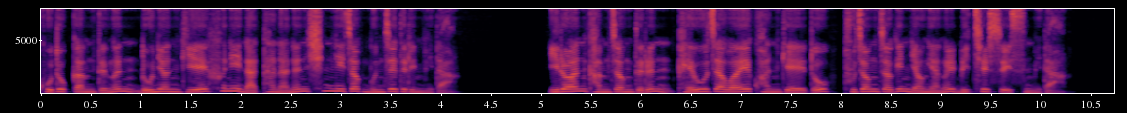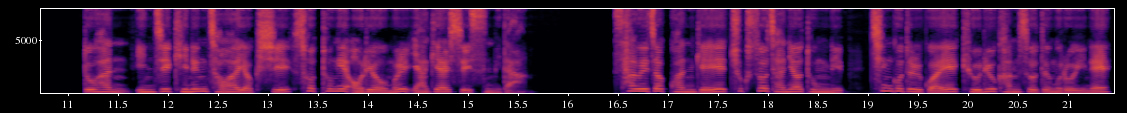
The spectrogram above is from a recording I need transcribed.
고독감 등은 노년기에 흔히 나타나는 심리적 문제들입니다. 이러한 감정들은 배우자와의 관계에도 부정적인 영향을 미칠 수 있습니다. 또한 인지 기능 저하 역시 소통의 어려움을 야기할 수 있습니다. 사회적 관계의 축소 자녀 독립, 친구들과의 교류 감소 등으로 인해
